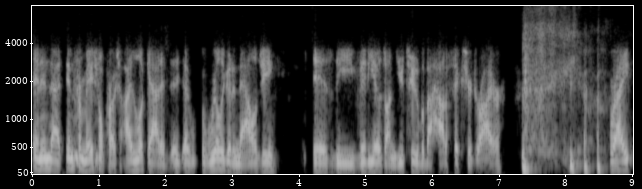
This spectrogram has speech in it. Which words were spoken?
and in that informational approach, I look at it, a really good analogy is the videos on YouTube about how to fix your dryer. yeah. Right?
